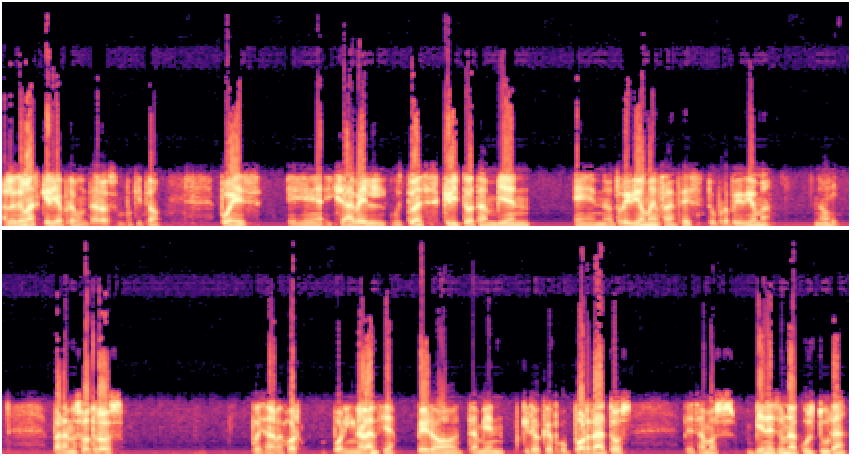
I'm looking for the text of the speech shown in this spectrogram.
A los demás quería preguntaros un poquito, pues eh, Isabel, tú has escrito también en otro idioma, en francés, tu propio idioma, ¿no? Para nosotros, pues a lo mejor por ignorancia, pero también creo que por datos, pensamos, vienes de una cultura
